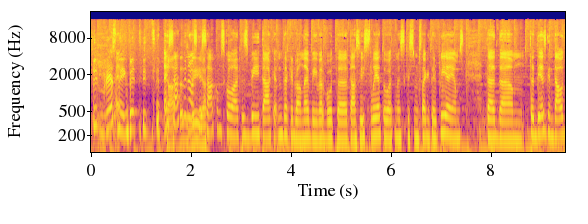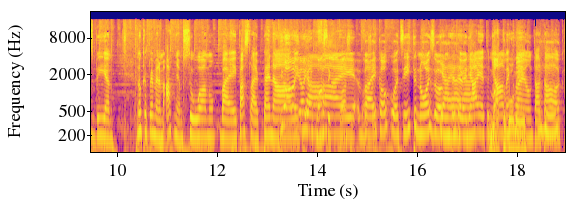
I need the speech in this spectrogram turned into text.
Briesmīgi, bet Es atceros, ka jā. sākuma skolā tas bija tā, ka, nu, tad, kad vēl nebija varbūt, ā, tās visas lietotnes, kas mums tagad ir pieejamas, tad, um, tad diezgan daudz bija. Nu, ka, piemēram, atņem somu vai paslēp penāli, Jā, jā, jā, klasika, vai, klasika, klasika. vai kaut ko citu nozog, tad tev ir jā. jāiet un Matu jāmeklē, gumiju. un tā tālāk.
